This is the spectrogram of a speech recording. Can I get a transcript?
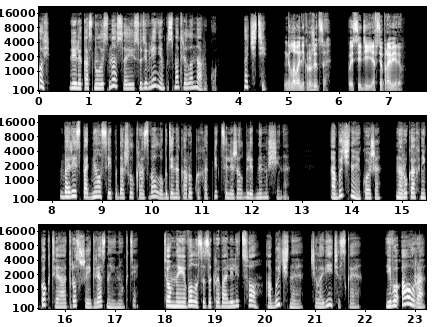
«Ой», — Лиля коснулась носа и с удивлением посмотрела на руку. «Почти». Голова не кружится? Посиди, я все проверю. Борис поднялся и подошел к развалу, где на коробках от пиццы лежал бледный мужчина. Обычная кожа. На руках не когти, а отросшие грязные ногти. Темные волосы закрывали лицо, обычное, человеческое. Его аура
